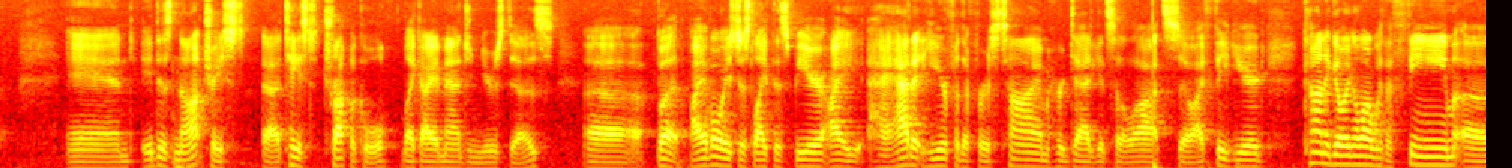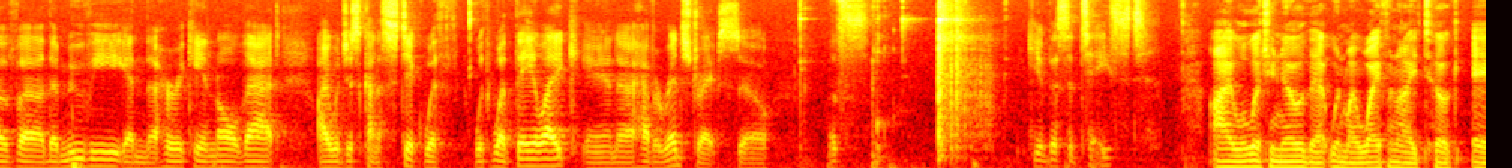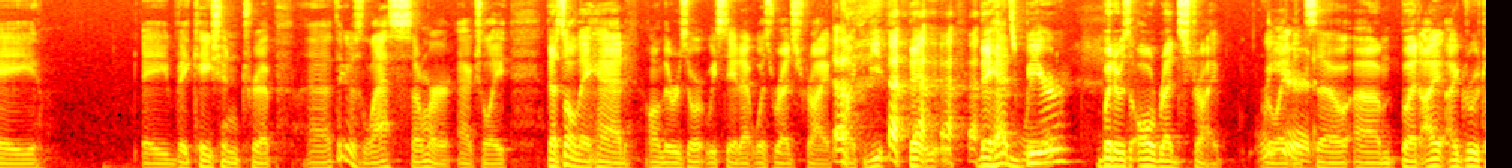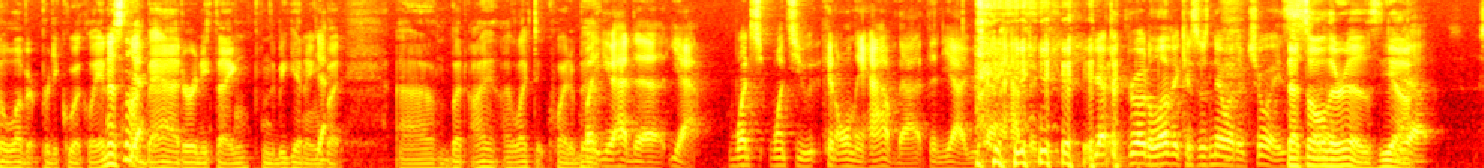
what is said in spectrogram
And it does not taste, uh, taste tropical like I imagine yours does. Uh, but I've always just liked this beer. I, I had it here for the first time. Her dad gets it a lot. So I figured, kind of going along with the theme of uh, the movie and the hurricane and all that, I would just kind of stick with, with what they like and uh, have a Red Stripe. So let's give this a taste. I will let you know that when my wife and I took a a vacation trip, uh, I think it was last summer actually. That's all they had on the resort we stayed at was Red Stripe. Like you, they, they had beer, weird. but it was all Red Stripe related. Weird. So, um, but I, I, grew to love it pretty quickly, and it's not yeah. bad or anything from the beginning, yeah. but um, but I, I liked it quite a bit. But you had to, yeah. Once once you can only have that, then yeah, you have to you have to grow to love it because there's no other choice. That's so. all there is. Yeah. yeah.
